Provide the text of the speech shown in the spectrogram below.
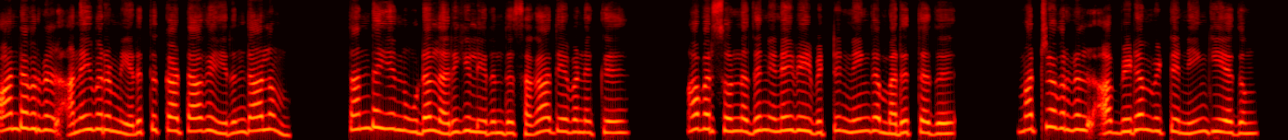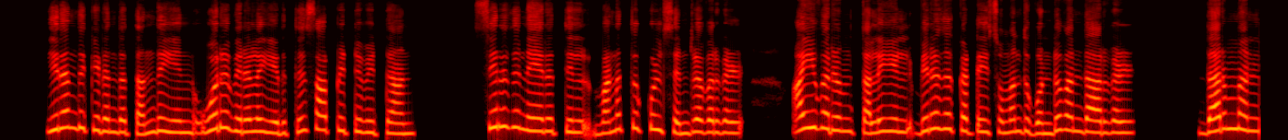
பாண்டவர்கள் அனைவரும் எடுத்துக்காட்டாக இருந்தாலும் தந்தையின் உடல் அருகில் இருந்த சகாதேவனுக்கு அவர் சொன்னது நினைவை விட்டு நீங்க மறுத்தது. மற்றவர்கள் அவ்விடம் விட்டு நீங்கியதும் இறந்து கிடந்த தந்தையின் ஒரு விரலை எடுத்து சாப்பிட்டு விட்டான். சிறிது நேரத்தில் வனத்துக்குள் சென்றவர்கள் ஐவரும் தலையில் விறகுக்கட்டை சுமந்து கொண்டு வந்தார்கள். தர்மன்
